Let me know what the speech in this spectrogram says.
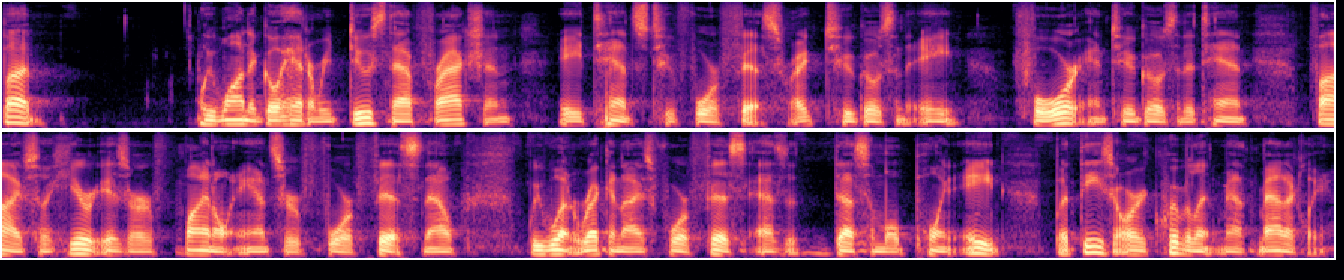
but we want to go ahead and reduce that fraction 8 tenths to 4 fifths, right? 2 goes into 8, 4, and 2 goes into 10. 5. So here is our final answer, 4 fifths. Now, we wouldn't recognize 4 fifths as a decimal 0.8, but these are equivalent mathematically,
